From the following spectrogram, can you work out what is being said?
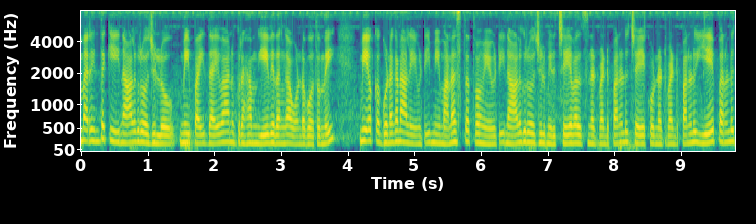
మరి ఇంతకీ ఈ నాలుగు రోజుల్లో మీపై దైవానుగ్రహం ఏ విధంగా ఉండబోతుంది? మీ యొక్క గుణగణాలు ఏమిటి? మీ మనస్తత్వం ఏమిటి? నాలుగు రోజులు మీరు చేయవలసినటువంటి పనులు చేయకూడనటువంటి పనులు ఏ పనులు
